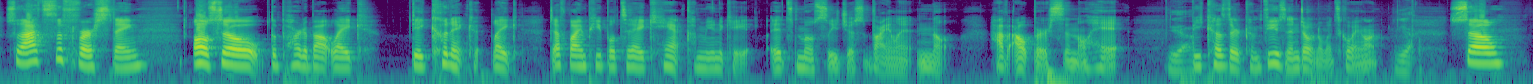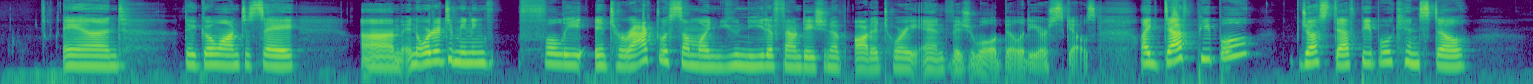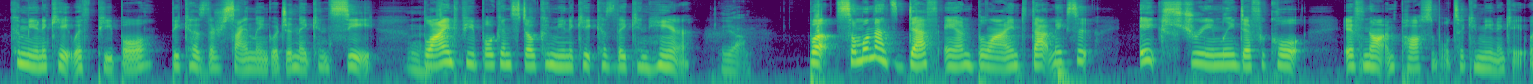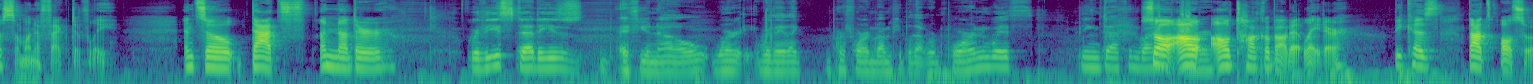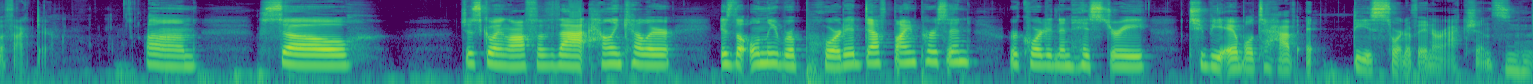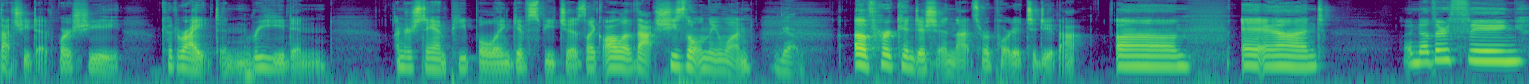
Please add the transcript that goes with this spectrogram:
So that's the first thing. Also, the part about like they couldn't like deafblind people today can't communicate. It's mostly just violent and they'll have outbursts and they'll hit Yeah. because they're confused and don't know what's going on. yeah. So, and they go on to say, um, in order to meaningfully interact with someone, you need a foundation of auditory and visual ability or skills. Like deaf people, just deaf people can still communicate with people because they're sign language and they can see. Mm-hmm. Blind people can still communicate because they can hear. Yeah. But someone that's deaf and blind, that makes it extremely difficult, if not impossible, to communicate with someone effectively. And so that's another. Were these studies, if you know, were were they like performed on people that were born with being deaf and blind? So I'll or- I'll talk about it later because that's also a factor. Um so just going off of that, Helen Keller is the only reported deafblind person recorded in history to be able to have these sort of interactions that she did where she could write and read and understand people and give speeches like all of that she's the only one yeah. Of her condition that's reported to do that. Um, and another thing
